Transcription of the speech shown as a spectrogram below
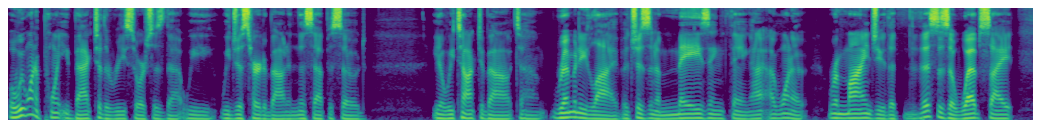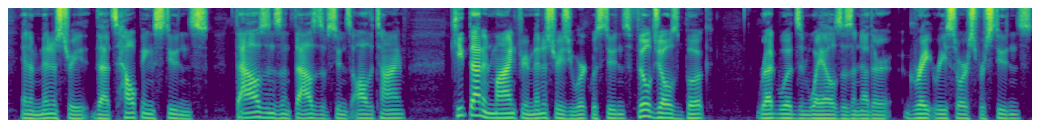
Well, we want to point you back to the resources that we we just heard about in this episode. You know, we talked about um, Remedy Live, which is an amazing thing. I, I want to remind you that this is a website and a ministry that's helping students, thousands and thousands of students all the time. Keep that in mind for your ministry as you work with students. Phil Joel's book, Redwoods and Whales is another great resource for students.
